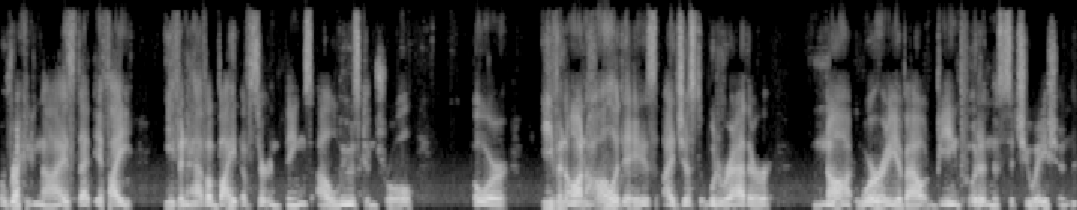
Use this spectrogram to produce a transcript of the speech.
recognize that if I even have a bite of certain things, I'll lose control. Or even on holidays, I just would rather not worry about being put in this situation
